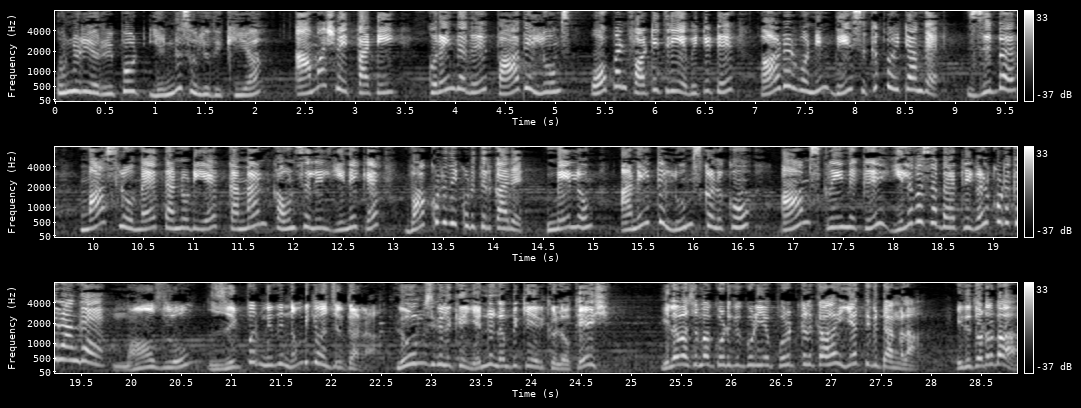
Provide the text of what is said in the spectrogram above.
உன்னுடைய ரிப்போர்ட் என்ன சொல்லுது கியா? ஆமா ஸ்வேத் பாட்டி. குறைந்தது பாதி லூம்ஸ் ஓபன் ஃபார்ட்டி த்ரீய விட்டுட்டு ஆர்டர் ஒன்னின் பேஸுக்கு போயிட்டாங்க. ஜிப்பர் மாஸ்லூமை தன்னுடைய கமாண்ட் கவுன்சிலில் இணைக்க வாக்குறுதி கொடுத்திருக்காரு. மேலும் அனைத்து லூம்ஸ்களுக்கும் ஆம் ஸ்கிரீனுக்கு இலவச பேட்டரிகள் கொடுக்கறாங்க. மாஸ்லூம் ஜிப்பர் மீது நம்பிக்கை வச்சிருக்காரா? லூம்ஸ்களுக்கு என்ன நம்பிக்கை இருக்கு லோகேஷ்? இலவசமா கொடுக்கக்கூடிய பொருட்களுக்காக ஏத்துக்கிட்டாங்களா? இது தொடர்பா?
